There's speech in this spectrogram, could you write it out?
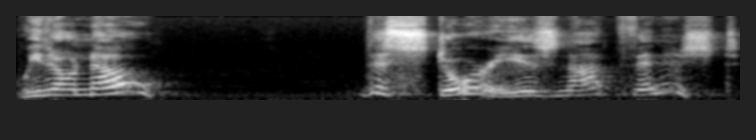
we don't know. This story is not finished.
